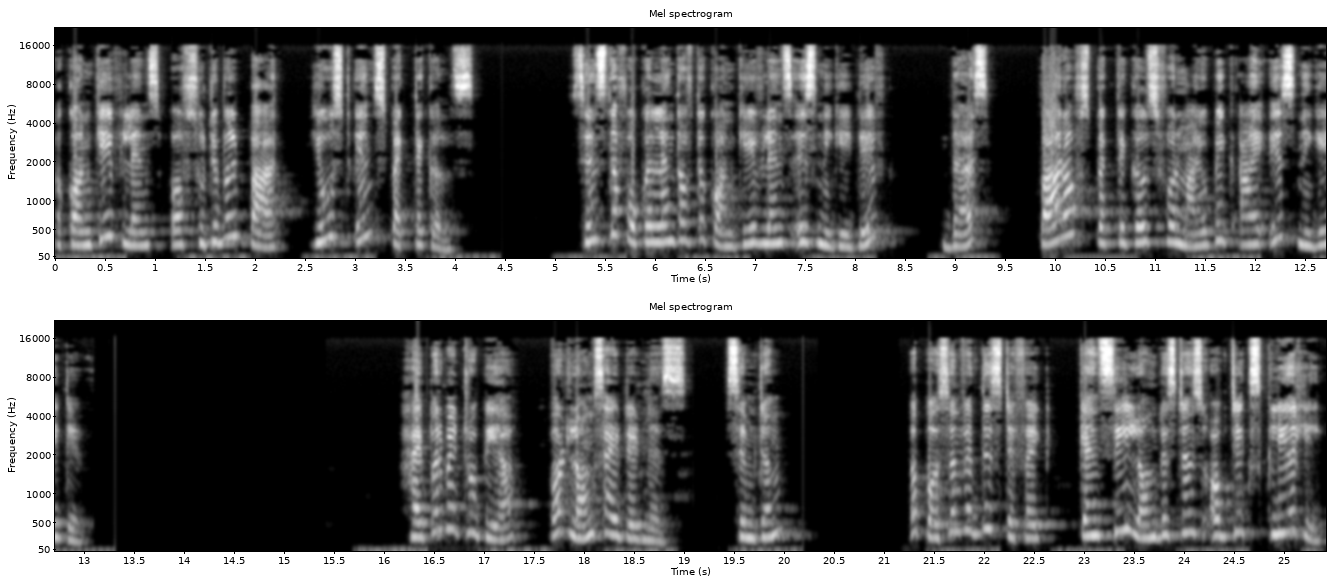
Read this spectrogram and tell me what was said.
a concave lens of suitable power used in spectacles. Since the focal length of the concave lens is negative, thus power of spectacles for myopic eye is negative. Hypermetropia or long-sightedness. Symptom A person with this defect can see long-distance objects clearly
